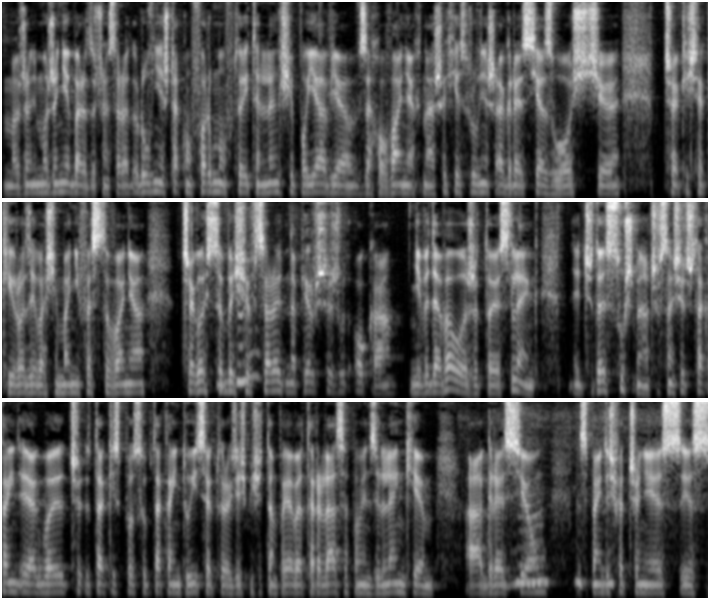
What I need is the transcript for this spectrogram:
może, może nie bardzo często, ale również taką formą, w której ten lęk się pojawia w zachowaniach naszych jest również agresja, złość, e, czy jakiś taki rodzaj właśnie manifestowania czegoś, co by się mhm. wcale na pierwszy rzut oka nie wydawało, że to jest lęk. Czy to jest słuszne? Czy w sensie, czy taka jakby, czy taki sposób, taka intuicja, która gdzieś mi się tam pojawia, ta relacja pomiędzy lękiem a agresją, mm. z Pani doświadczenie jest, jest,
